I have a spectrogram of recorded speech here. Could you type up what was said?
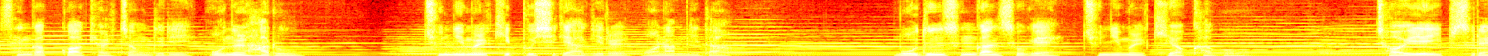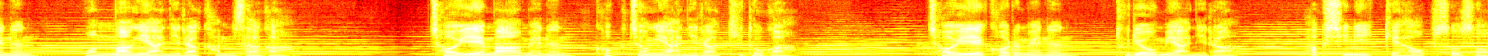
생각과 결정들이 오늘 하루 주님을 기쁘시게 하기를 원합니다. 모든 순간 속에 주님을 기억하고 저희의 입술에는 원망이 아니라 감사가 저희의 마음에는 걱정이 아니라 기도가 저희의 걸음에는 두려움이 아니라 확신이 있게 하옵소서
